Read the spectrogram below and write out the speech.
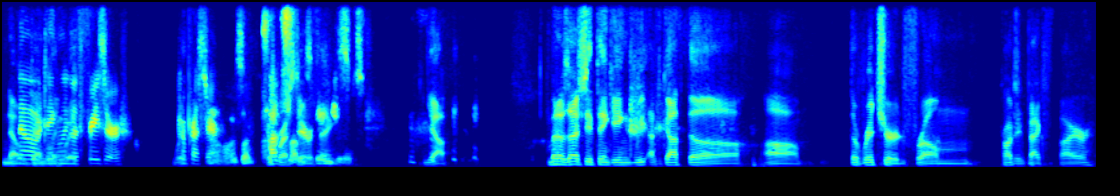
No, No, dangling, dangling, with, with, freezer with- compressed air. Oh, it's like Compressed sounds air things. yeah. But I was actually thinking we I've got the um the Richard from Project Backfire,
